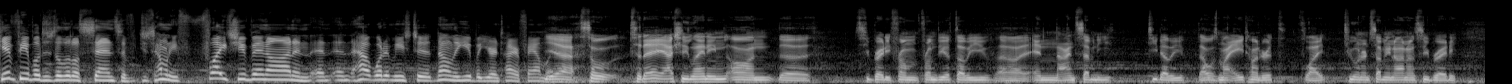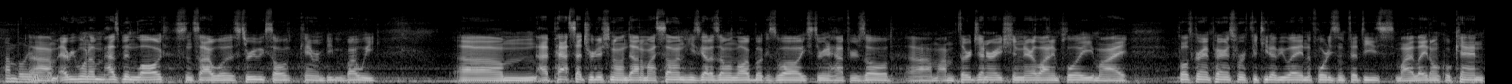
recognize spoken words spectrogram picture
Give people just a little sense of just how many flights you've been on and, and, and how what it means to not only you, but your entire family. Yeah. So today, actually landing on the Super 80 from from DFW uh, N970 TW. That was my 800th flight. 279 on Super 80. Unbelievable. Um, every one of them has been logged since I was three weeks old. Cameron beat me by a week. Um, I passed that tradition on down to my son. He's got his own logbook as well. He's three and a half years old. Um, I'm third generation airline employee. My both grandparents worked for TWA in the 40s and 50s. My late uncle Ken,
